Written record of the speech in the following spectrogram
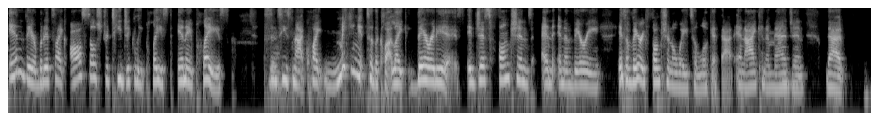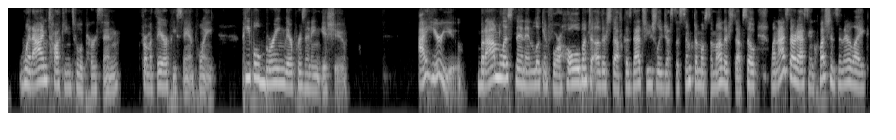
in there, but it's like also strategically placed in a place since yeah. he's not quite making it to the closet. Like there it is. It just functions and in a very, it's a very functional way to look at that. And I can imagine mm-hmm. that when I'm talking to a person from a therapy standpoint, people bring their presenting issue. I hear you but I'm listening and looking for a whole bunch of other stuff because that's usually just a symptom of some other stuff. So when I start asking questions and they're like,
